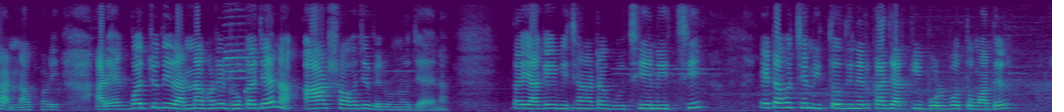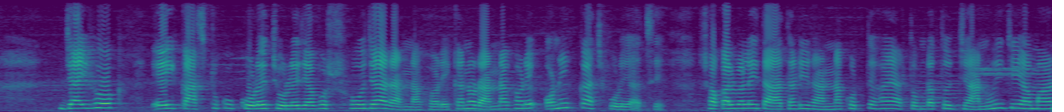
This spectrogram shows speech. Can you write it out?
রান্নাঘরে। আর একবার যদি রান্নাঘরে ঢোকা যায় না, আর সহজে বেরোনো যায় না। তাই আগেই বিছানাটা গুছিয়ে নিচ্ছি। এটা হচ্ছে নিত্যদিনের কাজ, আর কি বলব তোমাদের। যাই হোক, এই কাজটুকু করে চলে যাব সোজা রান্নাঘরে, কেন রান্নাঘরে অনেক কাজ পড়ে আছে। সকালবেলায় তাড়াতাড়ি রান্না করতে হয়। আর তোমরা তো জানোই যে আমার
